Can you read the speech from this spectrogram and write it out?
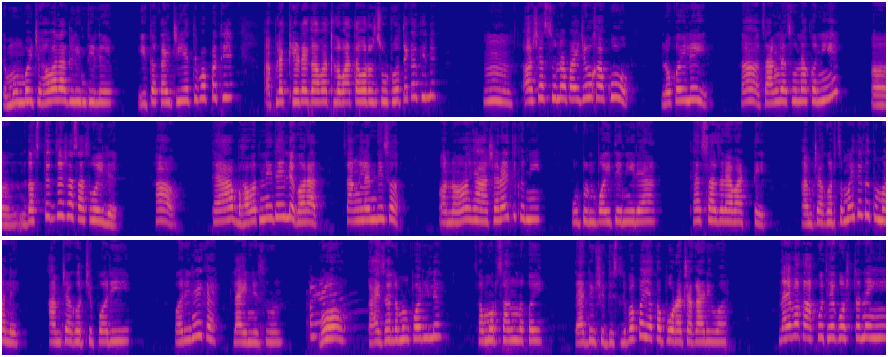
तर मुंबईची हवा लागली तिले. इथं कायची येते बापा ते. आपल्या खेडेगावातलं वातावरण सूट होते का तिने हम्म अशा सुना पाहिजे हो काकू. लोकईले हा चांगल्या सुना कोणी अं, जशा सासूईले हा त्या भावत नाही द्यायले घरात. चांगल्याने दिसत. अन ह्या अशा राहते कनी. उठून पैते निऱ्या त्या साजऱ्या वाटते. आमच्या घरचं माहिती का तुम्हाला? आमच्या घरची परी. परी नाही काय? लाईनीसून हो काय झालं मग परीले? समोर सांग ना काही. त्या दिवशी दिसली बाबा एका पोराच्या गाडीवर. नाही बा काकू हे गोष्ट नाही.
